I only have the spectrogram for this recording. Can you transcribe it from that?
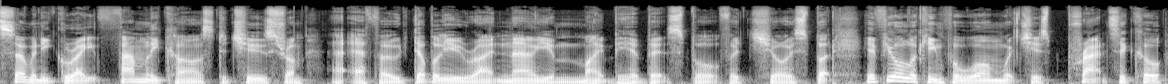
so many great family cars to choose from at FOW right now, you might be a bit sport for choice. But if you're looking for one which is practical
